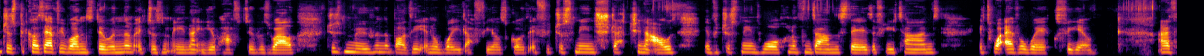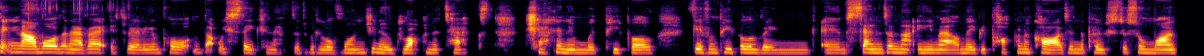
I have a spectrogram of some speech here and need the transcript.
just because everyone's doing them, it doesn't mean that you have to as well. Just moving the body in a way that feels good. If it just means stretching it out, if it just means walking up and down the stairs a few times, it's whatever works for you. And I think now more than ever, it's really important that we stay connected with loved ones, you know, dropping a text, checking in with people, giving people a ring, um, sending that email, maybe popping a card in the post to someone,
